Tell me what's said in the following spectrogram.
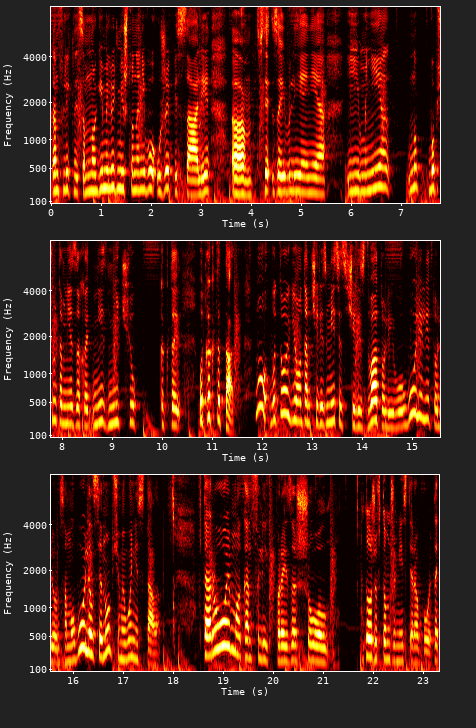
конфликтный со многими людьми, что на него уже писали все заявления. И мне, ну, в общем-то, мне заход... не, ничего как-то, вот как-то так. Ну, в итоге он там через месяц, через два, то ли его уволили, то ли он сам уволился, ну, в общем, его не стало. Второй мой конфликт произошел тоже в том же месте работы.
